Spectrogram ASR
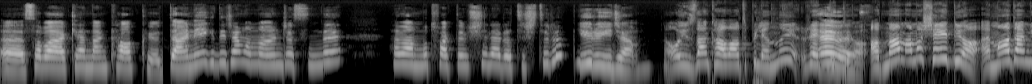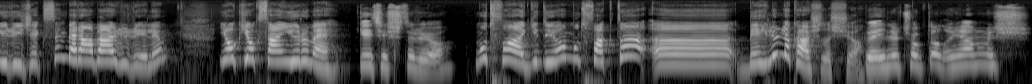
E, sabah erkenden kalkıyor. Derneğe gideceğim ama öncesinde hemen mutfakta bir şeyler atıştırıp yürüyeceğim. O yüzden kahvaltı planını reddediyor. Evet. Adnan ama şey diyor. "E, madem yürüyeceksin beraber yürüyelim. Yok yok sen yürüme. Geçiştiriyor. Mutfağa gidiyor. Mutfakta e, Behlül'le karşılaşıyor. Behlül çoktan uyanmış.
